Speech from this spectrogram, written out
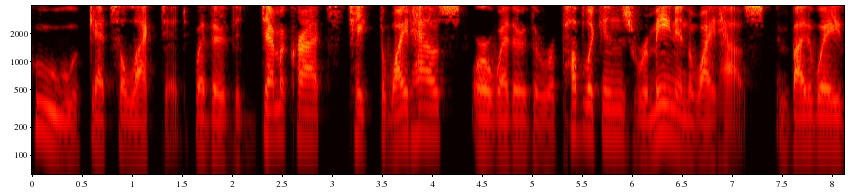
who gets elected, whether the Democrats take the White House or whether the Republicans remain in the White House. And by the way,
